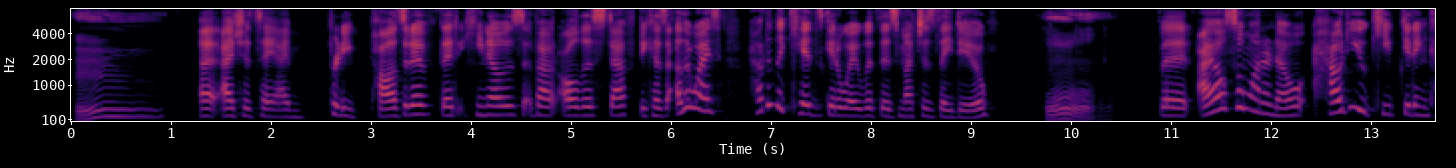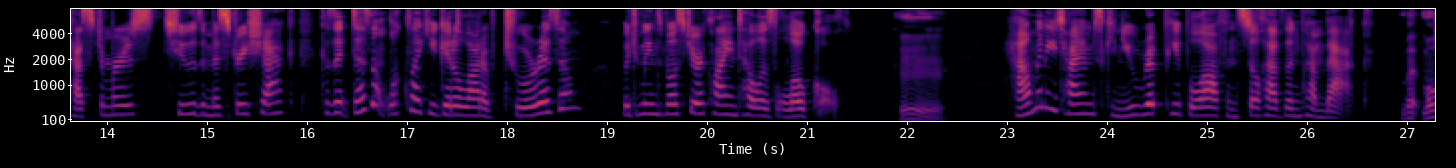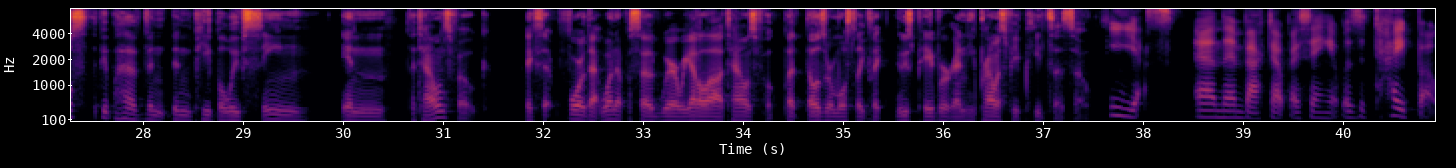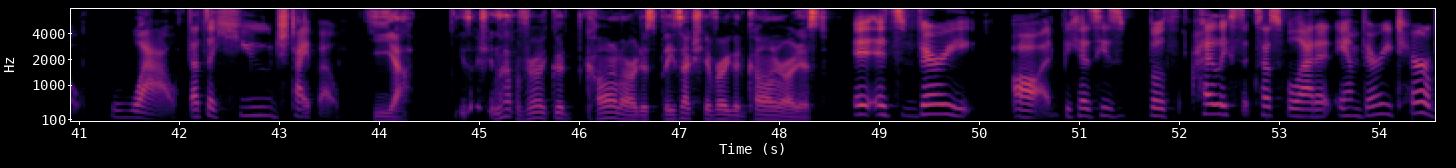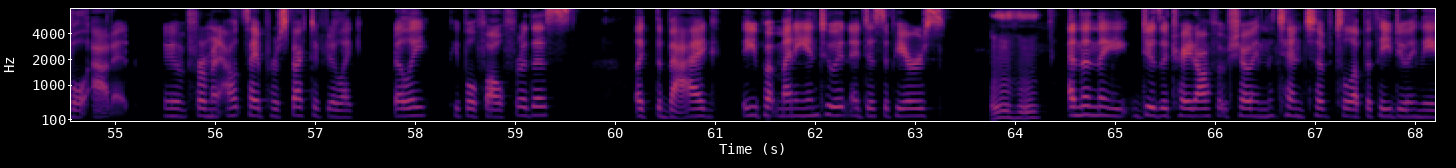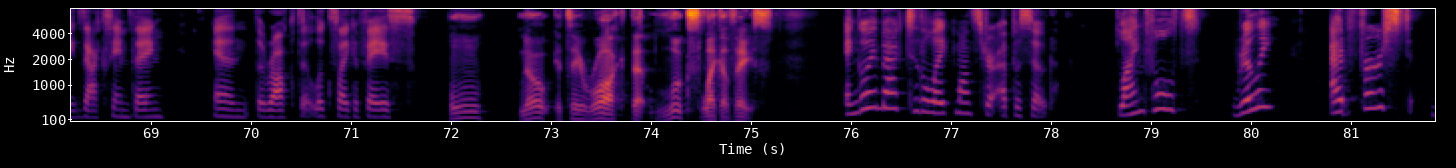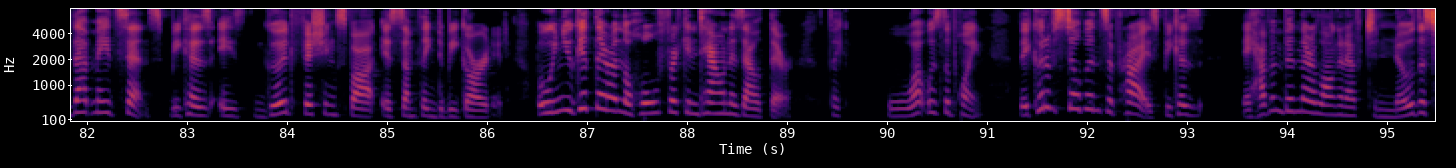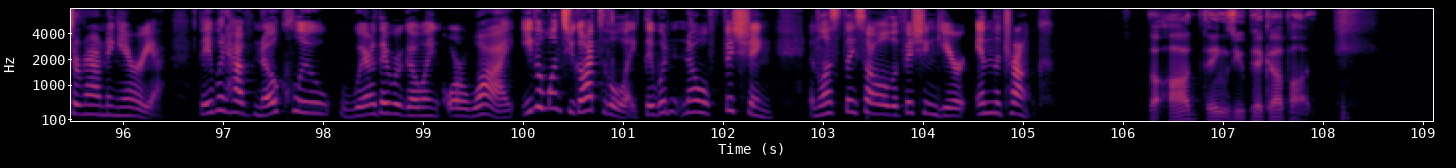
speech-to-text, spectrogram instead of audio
Mm. Uh, I should say I'm pretty positive that he knows about all this stuff because otherwise, how do the kids get away with as much as they do? Mm. But I also want to know how do you keep getting customers to the Mystery Shack? Because it doesn't look like you get a lot of tourism, which means most of your clientele is local. Mm. How many times can you rip people off and still have them come back? But most of the people have been, been people we've seen in the townsfolk, except for that one episode where we got a lot of townsfolk, but those were mostly like newspaper and he promised free pizza, so. Yes. And then backed out by saying it was a typo. Wow, that's a huge typo. Yeah. He's actually not a very good con artist, but he's actually a very good con artist. It, it's very odd because he's both highly successful at it and very terrible at it. From an outside perspective, you're like, really? People fall for this? Like the bag that you put money into it and it disappears? Mm-hmm. And then they do the trade off of showing the Tent of Telepathy doing the exact same thing and the rock that looks like a face. Mm. No, it's a rock that looks like a face. And going back to the lake monster episode, blindfolds? Really? At first, that made sense because a good fishing spot is something to be guarded. But when you get there and the whole frickin' town is out there, it's like, what was the point? They could have still been surprised because they haven't been there long enough to know the surrounding area. They would have no clue where they were going or why. Even once you got to the lake, they wouldn't know fishing unless they saw all the fishing gear in the trunk. The odd things you pick up on.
